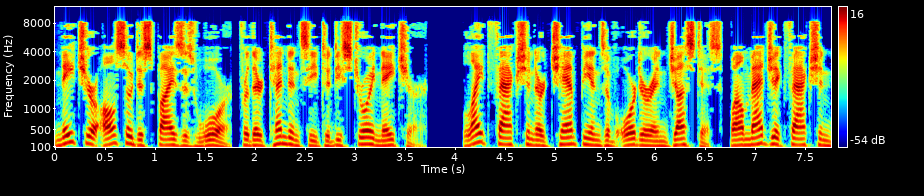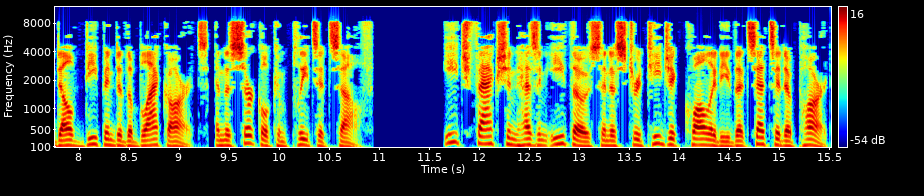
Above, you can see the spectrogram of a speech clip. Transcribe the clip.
Nature also despises war, for their tendency to destroy nature. Light faction are champions of order and justice, while magic faction delve deep into the black arts, and the circle completes itself. Each faction has an ethos and a strategic quality that sets it apart,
